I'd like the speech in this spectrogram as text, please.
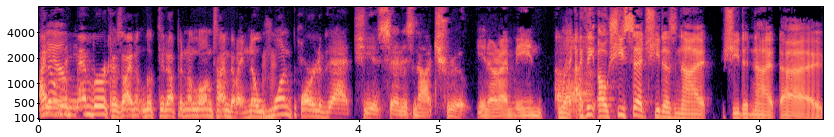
I, don't- Yeah. remember because I haven't looked it up in a long time, but I know Mhm. one part of that she has said is not true. You know what I mean? right Uh, i think oh she said she does not she did not uh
